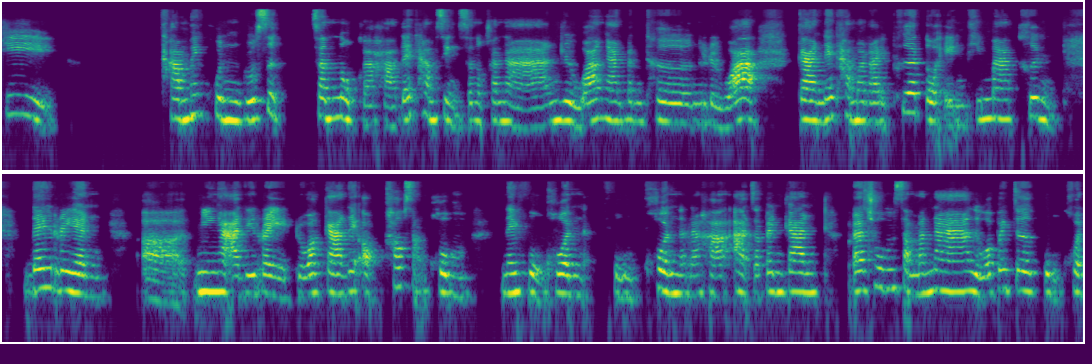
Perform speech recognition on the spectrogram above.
ที่ทำให้คุณรู้สึก สนุกอะค่ะ ได้ทำสิ่งสนุกสนาน หรือว่างานบันเทิง หรือว่าการได้ทำอะไรเพื่อตัวเองที่มากขึ้น ได้เรียนมีงานอดิเรก หรือว่าการได้ออกเข้าสังคมในฝูงคนฝูงคนนะคะ อาจจะเป็นการประชุมสัมมนา หรือว่าไปเจอกลุ่มคน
